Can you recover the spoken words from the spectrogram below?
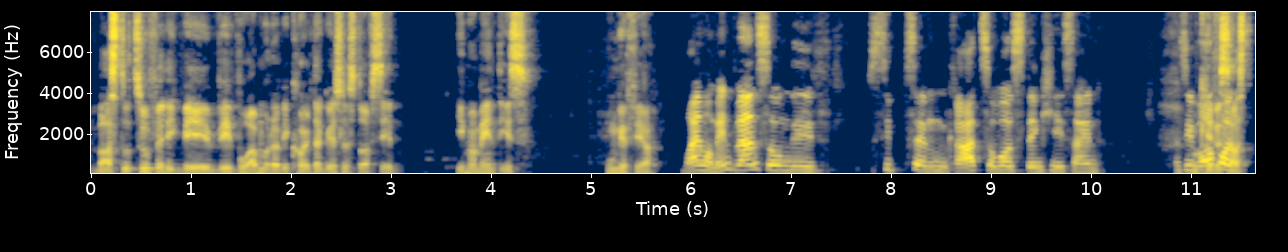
Weißt du zufällig, wie, wie warm oder wie kalt der Gösselsdorfsee im Moment ist? Ungefähr. Weil im Moment werden es so um die 17 Grad sowas, denke ich, sein. Also ich Okay, war das vor heißt,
